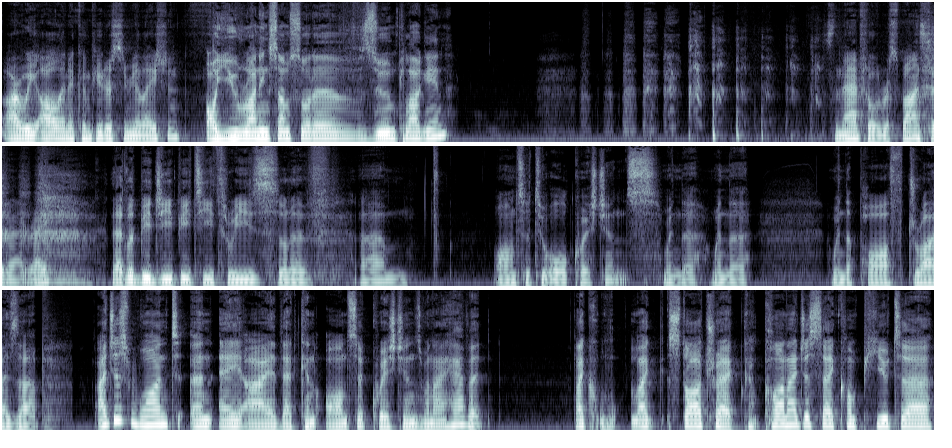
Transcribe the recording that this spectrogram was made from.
Are we all in a computer simulation? Are you running some sort of Zoom plugin? it's the natural response to that, right? That would be GPT 3's sort of um, answer to all questions when the when the when the path dries up. I just want an AI that can answer questions when I have it. Like like Star Trek, can't I just say computer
